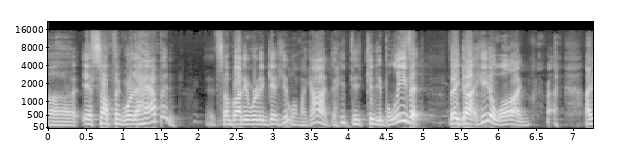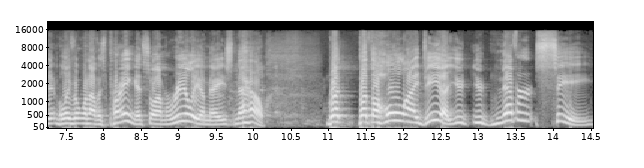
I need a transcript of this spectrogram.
uh, if something were to happen. If somebody were to get healed, oh my God, can you believe it? they got healed. Well, I, I didn't believe it when I was praying it, so I'm really amazed now. But, but the whole idea, you, you'd never see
